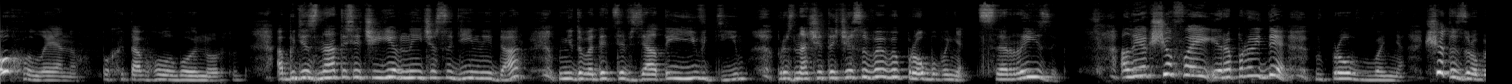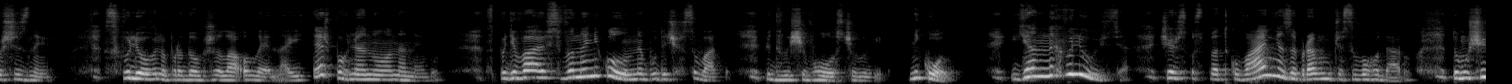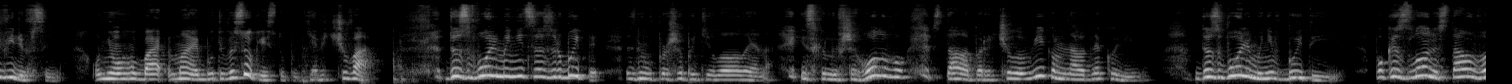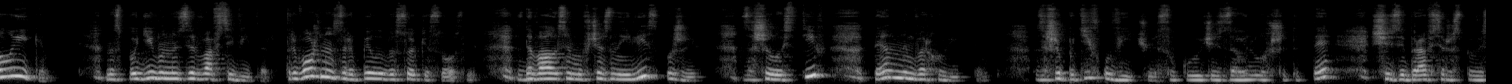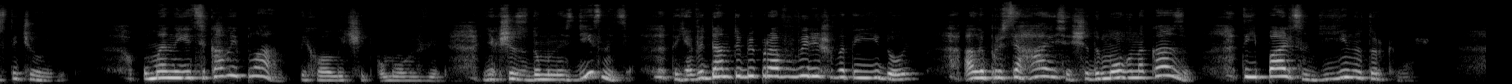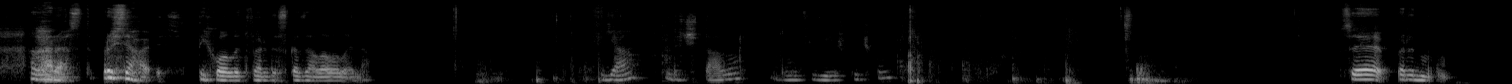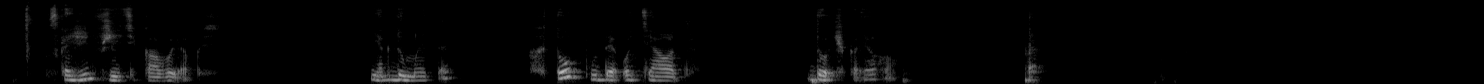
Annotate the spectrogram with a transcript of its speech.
Ох, Олено, похитав головою Нортон. Аби дізнатися, чи є в неї часодійний дар, мені доведеться взяти її в дім, призначити часове випробування. Це ризик. Але якщо Фейра пройде випробування, що ти зробиш із нею? схвильовано продовжила Олена і теж поглянула на небо. Сподіваюсь, вона ніколи не буде часувати, підвищив голос чоловік. Ніколи. Я не хвилююся через успадкування за правом часового дару, тому що вірю в сина. У нього має бути високий ступень, я відчуваю. Дозволь мені це зробити, знов прошепотіла Олена і, схиливши голову, стала перед чоловіком на одне коліно. Дозволь мені вбити її, поки зло не стало великим. Несподівано зірвався вітер, тривожно зрипіли високі сосни. Здавалося, мовчазний ліс ожив, зашелестів темним верховіттям, зашепотів у вічою, силкуючись заглушити те, що зібрався розповісти чоловік. У мене є цікавий план, тихо, але чітко мовив він. Якщо задумане здійсниться, то я віддам тобі право вирішувати її долю. Але присягаюся, що до мого наказу ти й пальцем її не торкнеш. Гаразд, присягаюсь, тихо, але твердо сказала Олена. Я дочитала до цієї штучки. Це передмова. Скажіть вже цікаво якось. Як думаєте, хто буде оця от дочка його?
